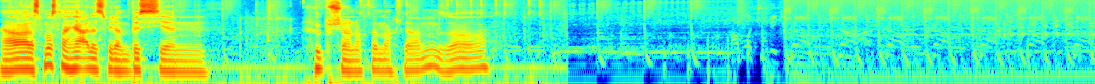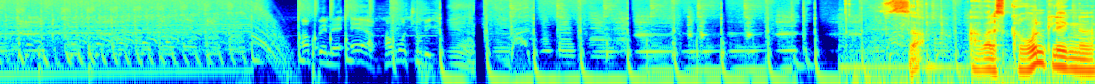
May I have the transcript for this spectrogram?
Ja, das muss nachher alles wieder ein bisschen hübscher noch gemacht werden. So. Grundlegende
